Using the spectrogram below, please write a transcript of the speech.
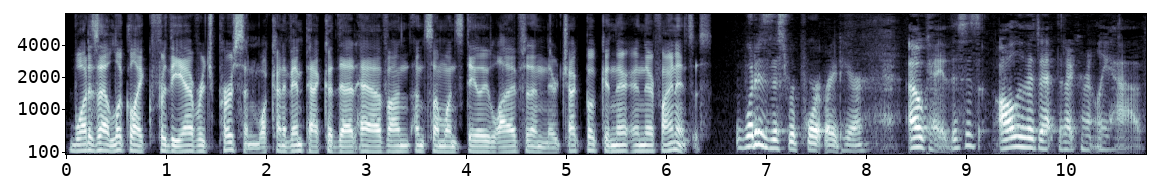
What does that look like for the average person? What kind of impact could that have on, on someone's daily lives and their checkbook and their and their finances? What is this report right here? Okay, this is all of the debt that I currently have.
